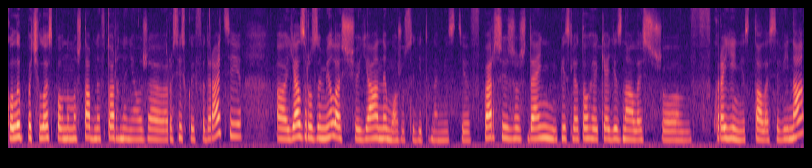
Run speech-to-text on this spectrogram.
Коли почалось повномасштабне вторгнення вже Російської Федерації, е, я зрозуміла, що я не можу сидіти на місці. В перший же ж день після того, як я дізналась, що в країні сталася війна,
